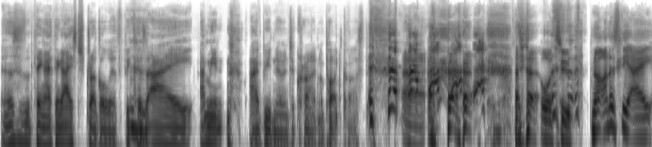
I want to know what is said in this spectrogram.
And this is the thing I think I struggle with because I, I mean, I've been known to cry on a podcast uh, or two. No, honestly, I,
